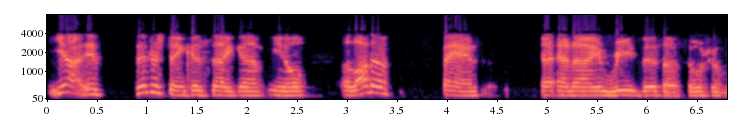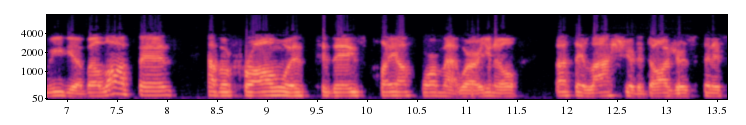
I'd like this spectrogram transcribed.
Yeah, it's interesting because, like, um, you know, a lot of fans, and I read this on social media, but a lot of fans have a problem with today's playoff format where, you know, let's say last year the Dodgers finished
